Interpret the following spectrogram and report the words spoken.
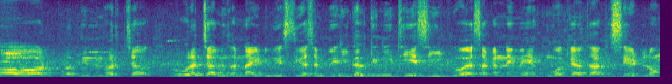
और पूरा दिन भर चा, पूरा चालू था नाइट में एसी वैसे मेरी गलती नहीं थी एसी को ऐसा करने में। हुआ क्या था कि सेट लोग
